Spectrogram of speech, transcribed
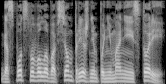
господствовало во всем прежнем понимании истории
